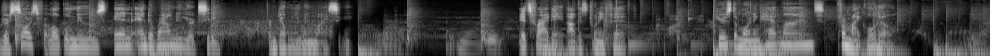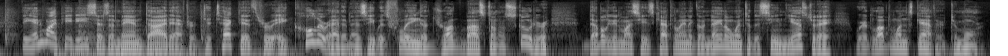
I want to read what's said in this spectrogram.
your source for local news in and around New York City from WNYC. It's Friday, August 25th. Here's the morning headlines from Michael Hill. The NYPD says a man died after a detective threw a cooler at him as he was fleeing a drug bust on a scooter. WNYC's Catalina Gonella went to the scene yesterday where loved ones gathered to mourn.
